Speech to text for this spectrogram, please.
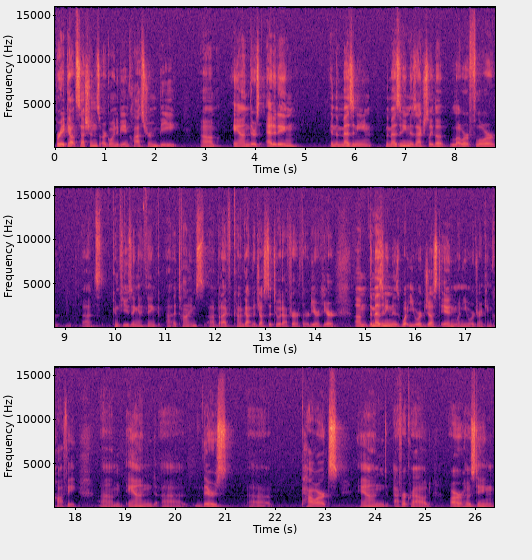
breakout sessions are going to be in classroom B, um, and there's editing in the mezzanine. The mezzanine is actually the lower floor. Uh, it's confusing, I think, uh, at times, uh, but I've kind of gotten adjusted to it after our third year here. Um, the mezzanine is what you were just in when you were drinking coffee, um, and uh, there's uh, POWarts and AfroCrowd are hosting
